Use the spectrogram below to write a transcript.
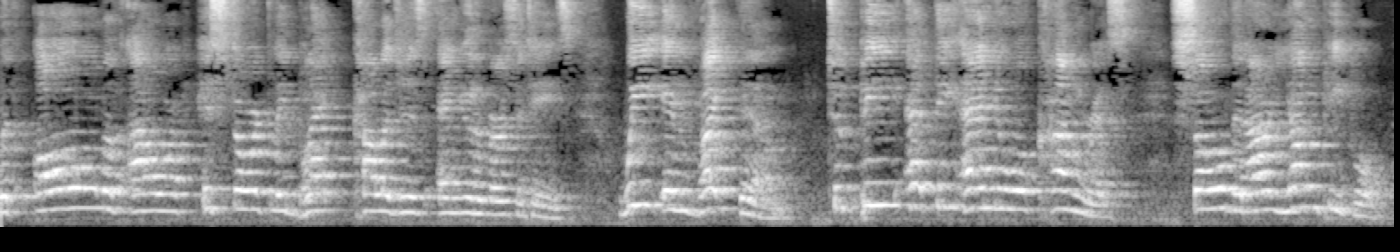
with all of our historically black colleges and universities. We invite them to be at the annual Congress so that our young people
